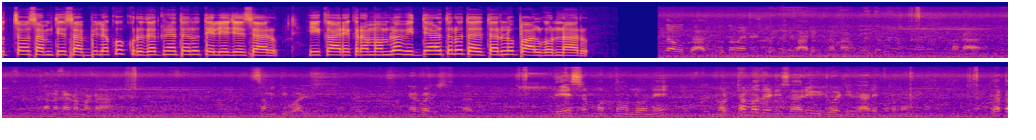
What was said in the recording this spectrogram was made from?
ఉత్సవ సమితి సభ్యులకు కృతజ్ఞతలు తెలియజేశారు. ఈ కార్యక్రమంలో విద్యార్థులు తదితరులు పాల్గొన్నారు. ఒక అద్భుతమైనటువంటి కార్యక్రమాన్ని మన జనగణమన సమితి వాళ్ళు నిర్వహిస్తున్నారు. దేశం మొత్తంలోనే మొట్టమొదటిసారి ఇటువంటి కార్యక్రమం. గత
